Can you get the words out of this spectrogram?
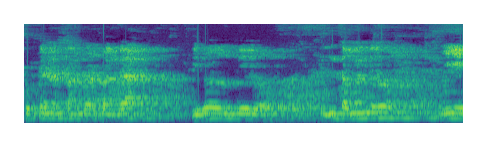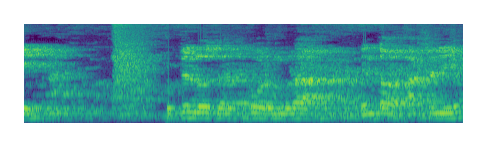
పుట్టిన సందర్భంగా ఈరోజు మీరు ఇంతమందిలో ఈ పుట్టినరోజు జరుపుకోవడం కూడా ఎంతో హర్షణీయం.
